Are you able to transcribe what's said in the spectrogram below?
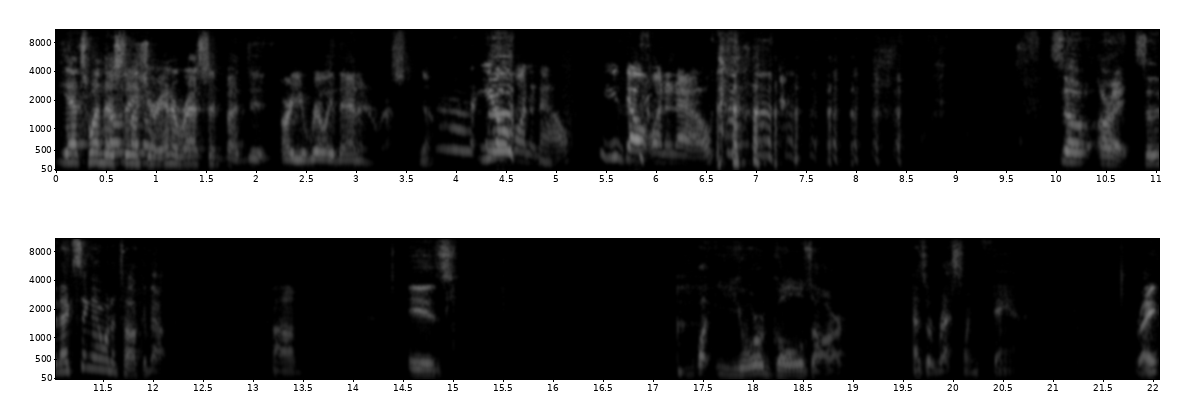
Yeah, it's one of those That was things you're interested, but do, are you really that interested? Yeah. You don't want to know. You don't want to know. so, all right. So the next thing I want to talk about um, is what your goals are as a wrestling fan, right?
